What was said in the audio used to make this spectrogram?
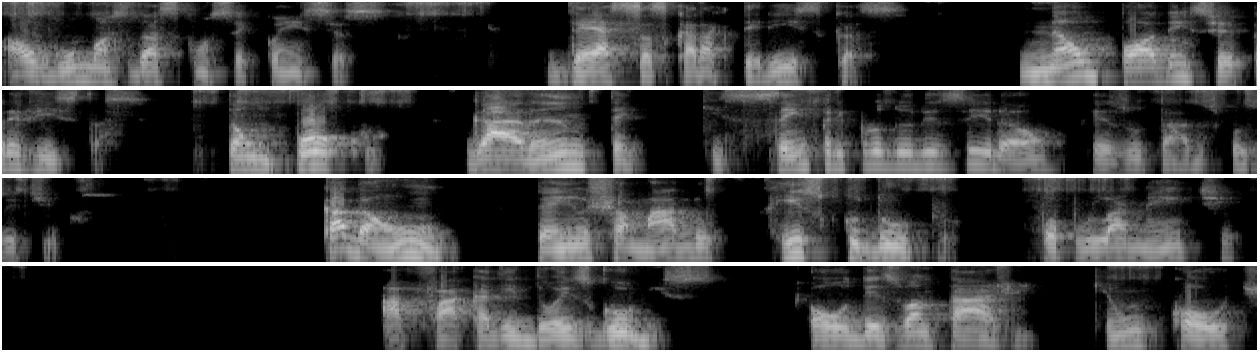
algumas das consequências dessas características não podem ser previstas, tampouco garantem que sempre produzirão resultados positivos. Cada um tem o chamado risco duplo, popularmente a faca de dois gumes, ou desvantagem, que um coach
